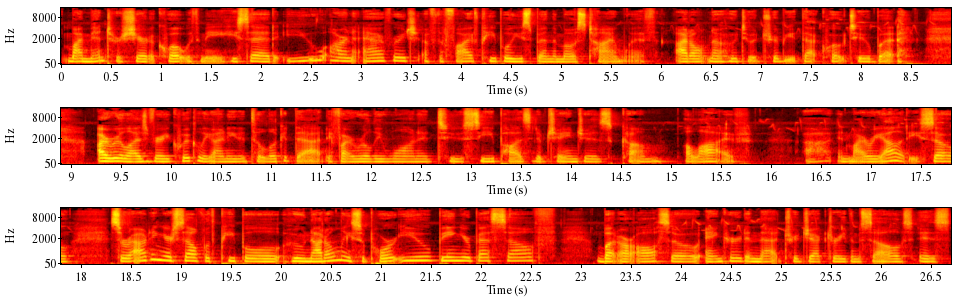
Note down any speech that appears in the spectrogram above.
my mentor shared a quote with me. He said, You are an average of the five people you spend the most time with. I don't know who to attribute that quote to, but I realized very quickly I needed to look at that if I really wanted to see positive changes come alive uh, in my reality. So, surrounding yourself with people who not only support you being your best self, but are also anchored in that trajectory themselves is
